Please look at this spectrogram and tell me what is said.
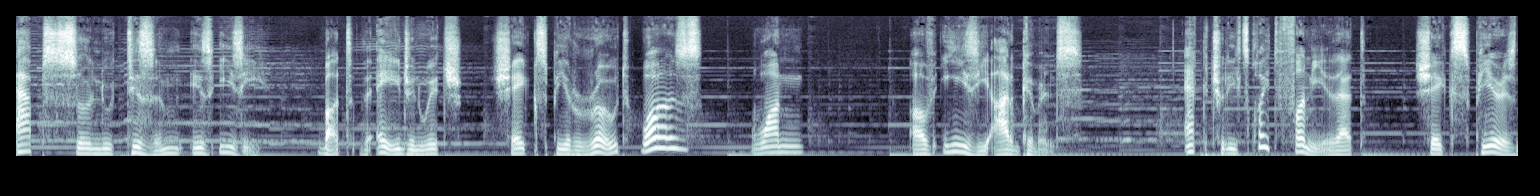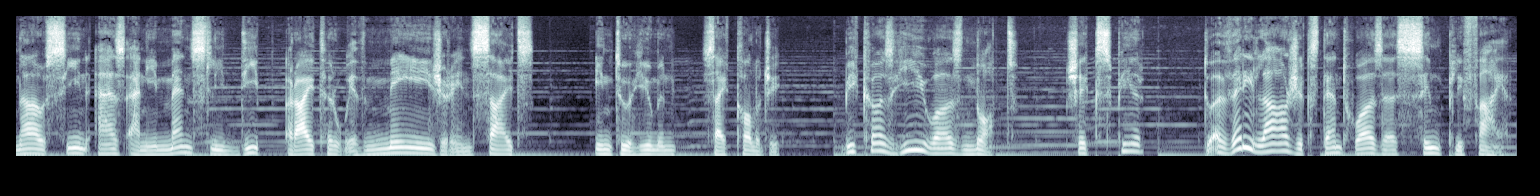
absolutism is easy, but the age in which Shakespeare wrote was one of easy arguments. Actually, it's quite funny that Shakespeare is now seen as an immensely deep writer with major insights into human psychology because he was not. Shakespeare, to a very large extent, was a simplifier.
